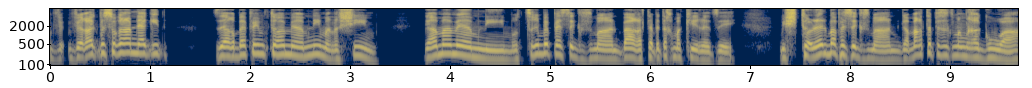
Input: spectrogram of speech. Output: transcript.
ו- ורק בסוגריים להגיד, זה הרבה פעמים תואם מאמנים, אנשים. גם המאמנים עוצרים בפסק זמן, בר, אתה בטח מכיר את זה, משתולל בפסק זמן, גמרת פסק זמן רגוע,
